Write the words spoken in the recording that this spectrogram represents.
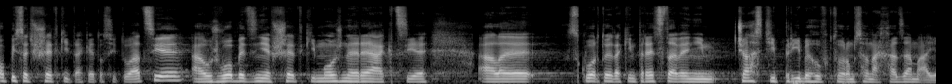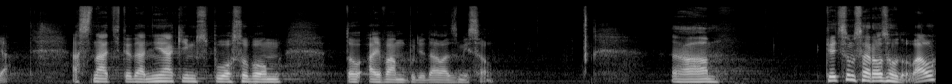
opísať všetky takéto situácie a už vôbec nie všetky možné reakcie, ale skôr to je takým predstavením časti príbehu, v ktorom sa nachádzam aj ja. A snať teda nejakým spôsobom to aj vám bude dávať zmysel. Keď som sa rozhodoval,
